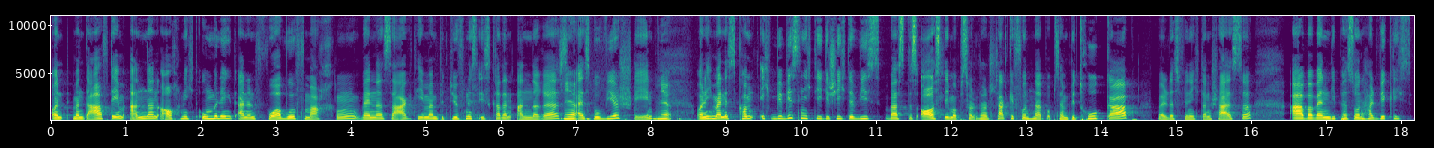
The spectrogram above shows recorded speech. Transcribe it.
Und man darf dem anderen auch nicht unbedingt einen Vorwurf machen, wenn er sagt, hey, mein Bedürfnis ist gerade ein anderes, Ja. als wo wir stehen. Ja. Und ich meine, es kommt, ich, wir wissen nicht die Geschichte, was das Ausleben, ob es schon stattgefunden hat, ob es einen Betrug gab, weil das finde ich dann scheiße. Aber wenn die Person halt wirklich,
